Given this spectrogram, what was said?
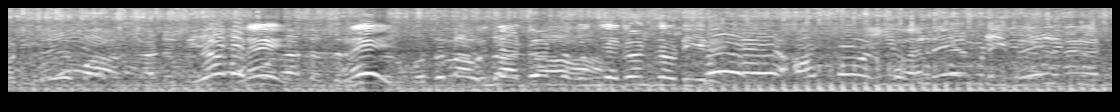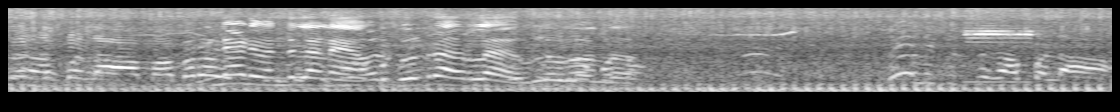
ஓடி. பிரேமா. கடுமையான போராட்டத்திற்கு முதலாவது advance, கொஞ்சம் advance ஓடிக்கிறேன். அம்மா, இவரே இப்படி வேலுக்கு அப்பலாம், அமரம் பின்னாடி வந்துடலாண்ணே அவர் சொல்றாருல உள்ள உள்ள வந்தோம் வேலுக்கு அப்பலாம்,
